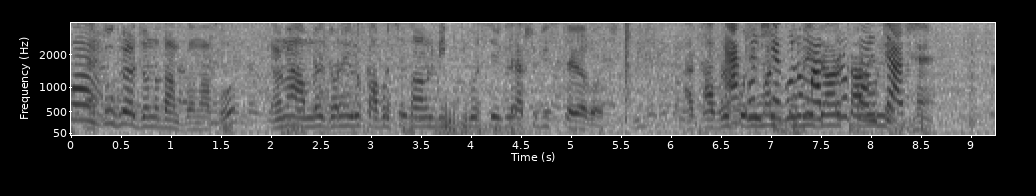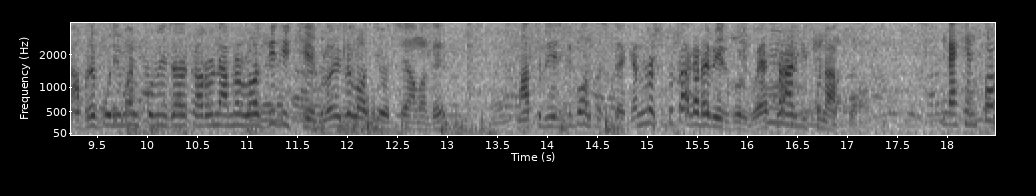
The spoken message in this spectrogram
কম? হ্যাঁ, টুকরার জন্য দাম কম আপু। কেননা আমরা যখন এগুলো কাপড় ছিল আমরা বিক্রি করছি এগুলো একশো বিশ টাকা গজ। আর কাপড়ের পরিমাণ সেগুলো কমে মাত্র যাওয়ার কারণে হ্যাঁ। কাপড়ের পরিমাণ কমে যাওয়ার কারণে আমরা লস দিয়ে দিচ্ছি এগুলো। এগুলো লসই হচ্ছে আমাদের। মাত্র দিয়ে দিচ্ছি পঞ্চাশ টাকা। কেননা শুধু টাকাটা বের করব এছাড়া আর কিছু না দেখেন কত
